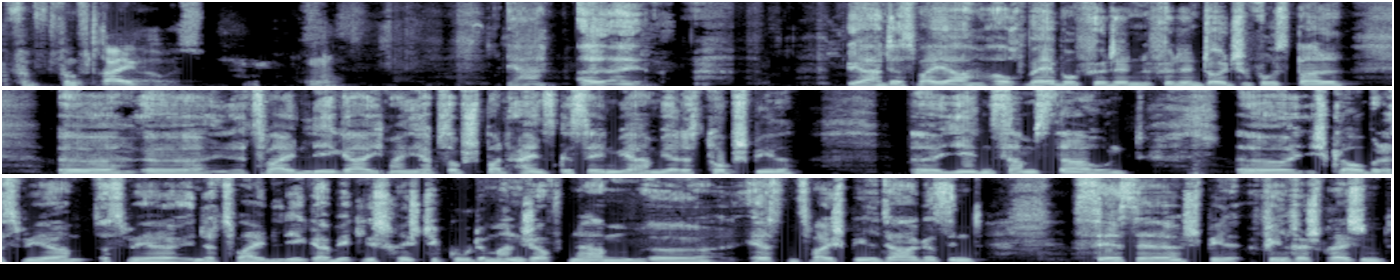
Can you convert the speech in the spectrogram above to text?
5-3, glaube ich. Hm? Ja, also, ja, das war ja auch Werbung für den, für den deutschen Fußball äh, äh, in der zweiten Liga. Ich meine, ich habe es auf Sport 1 gesehen. Wir haben ja das Topspiel äh, jeden Samstag und äh, ich glaube, dass wir, dass wir in der zweiten Liga wirklich richtig gute Mannschaften haben. Äh, ersten zwei Spieltage sind sehr, sehr spiel vielversprechend,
